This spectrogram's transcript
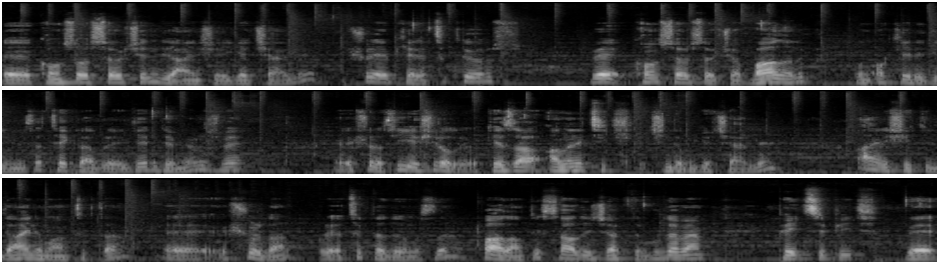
e, Console Search'in de aynı şey geçerli. Şuraya bir kere tıklıyoruz ve Console Search'a bağlanıp bunu okeylediğimizde tekrar buraya geri dönüyoruz ve e, şurası yeşil oluyor. Keza analitik için de bu geçerli. Aynı şekilde aynı mantıkta e, şuradan buraya tıkladığımızda bağlantıyı sağlayacaktır. Burada ben PageSpeed ve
